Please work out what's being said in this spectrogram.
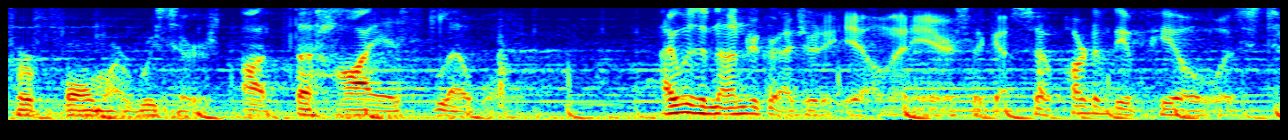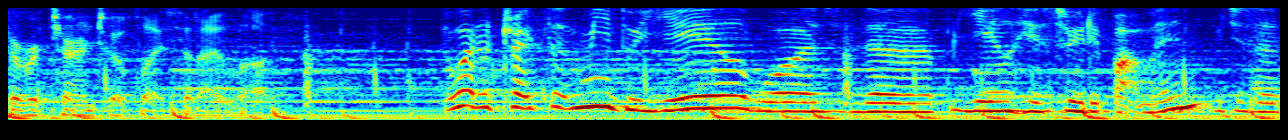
perform our research at the highest level. I was an undergraduate at Yale many years ago, so part of the appeal was to return to a place that I love. What attracted me to Yale was the Yale History Department, which is a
